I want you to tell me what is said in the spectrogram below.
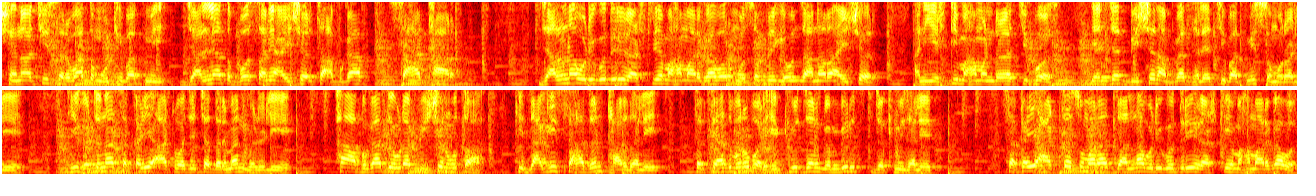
क्षणाची सर्वात मोठी बातमी जालन्यात बस आणि आयशरचा अपघात सहा ठार. जालना वडिगोदरी राष्ट्रीय महामार्गावर मोसंबी घेऊन जाणारा आयशर आणि एस टी महामंडळाची बस यांच्यात भीषण अपघात झाल्याची बातमी समोर आली आहे. ही घटना सकाळी आठ वाजेच्या दरम्यान घडली आहे. हा अपघात एवढा भीषण होता की जागीच सहा जण ठार झाले तर त्याचबरोबर एकवीस जण गंभीर जखमी झालेत. सकाळी आठच्या सुमारास जालना वडिगोदरी राष्ट्रीय महामार्गावर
